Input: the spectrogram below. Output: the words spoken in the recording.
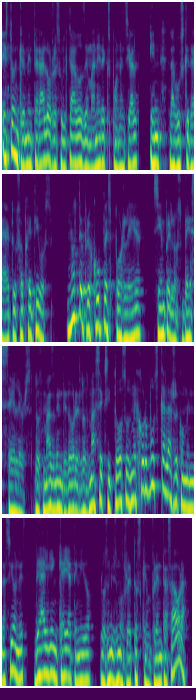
Esto incrementará los resultados de manera exponencial en la búsqueda de tus objetivos. No te preocupes por leer siempre los best sellers, los más vendedores, los más exitosos. Mejor busca las recomendaciones de alguien que haya tenido los mismos retos que enfrentas ahora.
